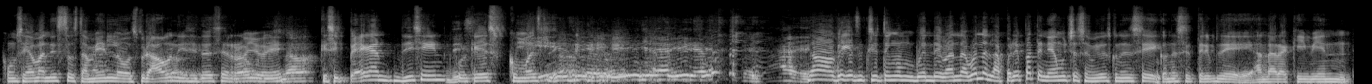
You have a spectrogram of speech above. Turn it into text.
¿cómo se llaman estos también? Los brownies y todo ese rollo, ¿eh? No. Que si pegan, dicen, Dicen. porque es como es... Sí, es- sí, sí. No, fíjense que yo tengo un buen de banda. Bueno, en la prepa tenía muchos amigos con ese, con ese trip de andar aquí bien,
